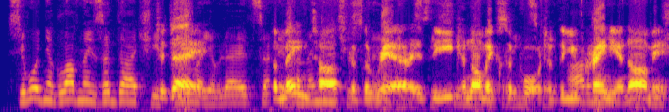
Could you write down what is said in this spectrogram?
Сегодня главной задачей тыла Today, является the main task of the rear is the economic support of the Ukrainian army,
